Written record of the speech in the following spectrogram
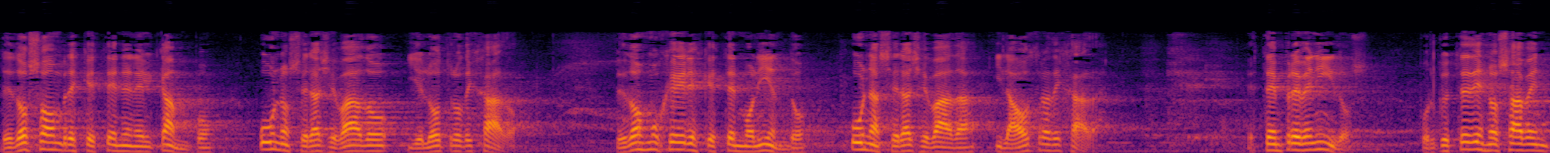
De dos hombres que estén en el campo, uno será llevado y el otro dejado. De dos mujeres que estén moliendo, una será llevada y la otra dejada. Estén prevenidos, porque ustedes no saben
